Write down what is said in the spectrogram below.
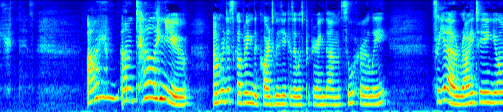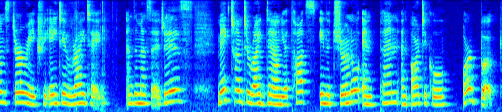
goodness. I am I'm telling you. I'm rediscovering the cards with you because I was preparing them so early. So yeah, writing your own story, creative writing. And the message is make time to write down your thoughts in a journal and pen an article or book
